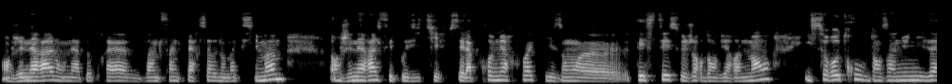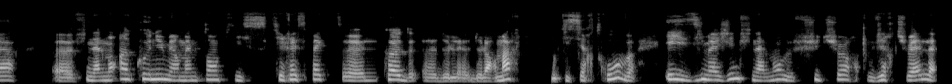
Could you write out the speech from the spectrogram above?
En général, on est à peu près 25 personnes au maximum. En général, c'est positif. C'est la première fois qu'ils ont testé ce genre d'environnement. Ils se retrouvent dans un univers finalement inconnu, mais en même temps qui, qui respecte le code de, de, leur marque. Donc, ils s'y retrouvent et ils imaginent finalement le futur virtuel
